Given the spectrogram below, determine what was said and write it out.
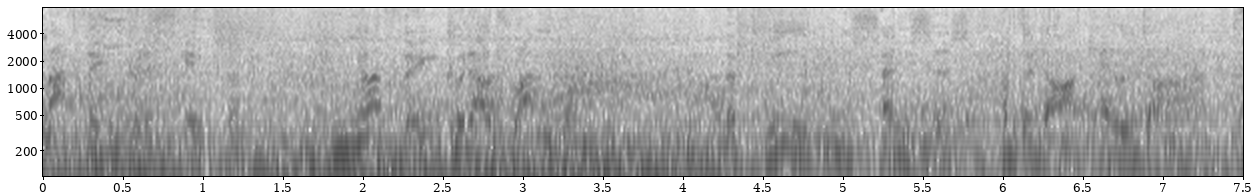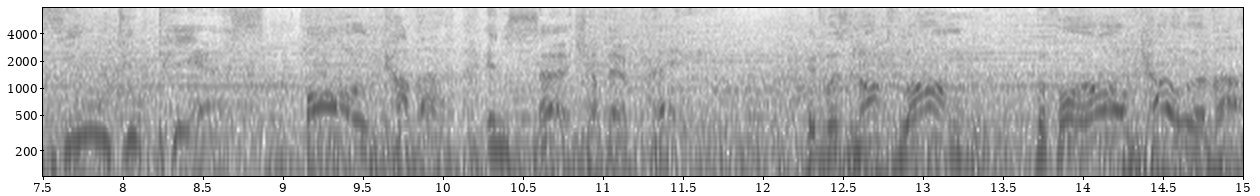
Nothing could escape them. Nothing could outrun them. The keen senses of the Dark Eldar seemed to pierce all cover in search of their prey. It was not long before all Kaurava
